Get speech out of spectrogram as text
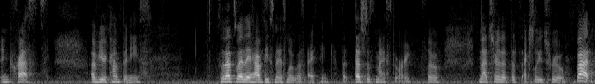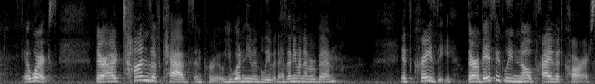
and crests of your companies. So that's why they have these nice logos, I think. But that's just my story. So I'm not sure that that's actually true. But it works. There are tons of cabs in Peru. You wouldn't even believe it. Has anyone ever been? It's crazy. There are basically no private cars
